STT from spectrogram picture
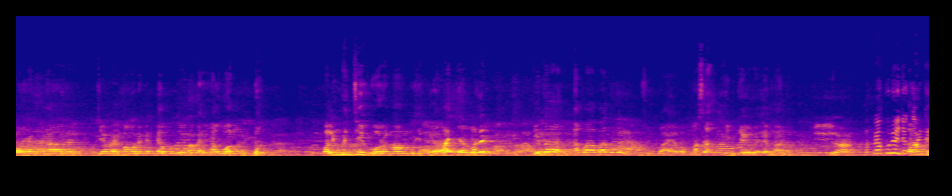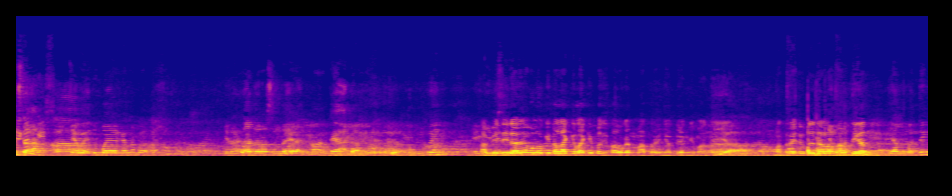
Orang uh, cewek mau deket kamu tuh itu karena uang. Loh, paling benci gue orang ngomong begitu. Ya wajar lah kan. Kita apa-apa tuh kan supaya apa? Masa ini cewek yang mana? Iya. Tapi aku diajak Tapi di kan bisa. cewek itu bayarkan apa? Kita tuh ada rasa. Cuma kayak ada untung juga ini. Tapi setidaknya kalau kita laki-laki pasti tahu kan matrenya tuh yang gimana Iya. itu udah dalam yang artian penting, yang penting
